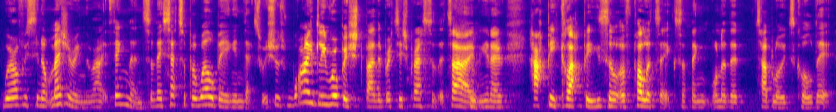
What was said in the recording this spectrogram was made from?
we're obviously not measuring the right thing then. So they set up a well-being index, which was widely rubbished by the British press at the time, hmm. you know, happy clappy sort of politics, I think one of the tabloids called it.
